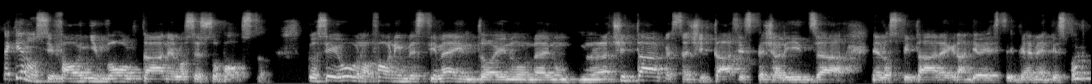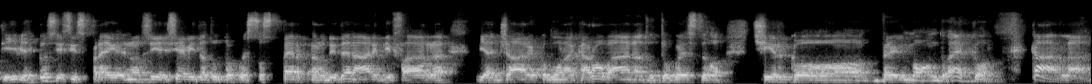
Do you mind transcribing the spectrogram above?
perché non si fa ogni volta nello stesso posto? Così uno fa un investimento in, un, in, un, in una città, questa città si specializza nell'ospitare grandi eventi sportivi e così si, spreca, no, si, si evita tutto questo sperpero di denari, di far viaggiare come una carovana tutto questo circo per il mondo. Ecco, Carla,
